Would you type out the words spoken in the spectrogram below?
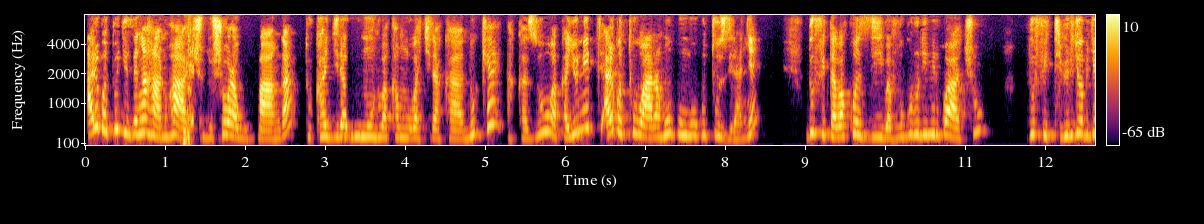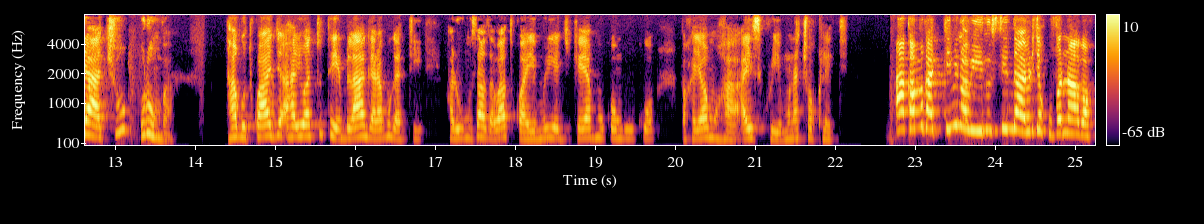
Ariko tugize nk'ahantu hacu dushobora gupanga tukagira buri muntu bakamwubakira akantu ke akazu akayuniti ariko tubana nk'uku nguku tuziranye dufite abakozi bavuga ururimi rwacu dufite ibiryo byacu urumva? Ntabwo twajya hari uwatuteye blague aravuga ati hari umusaza batwaye muri egikeya nk'uko nguko bakajya bamuha ice cream na chocolate. Akavuga ati bino bintu sindabirya kuva nabaho.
